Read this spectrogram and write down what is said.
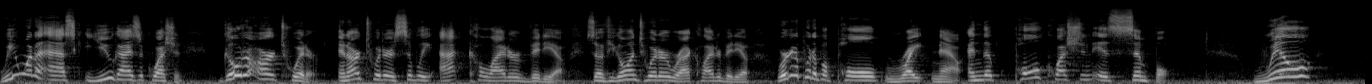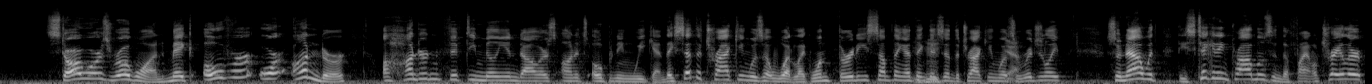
we want to ask you guys a question. Go to our Twitter, and our Twitter is simply at Collider Video. So if you go on Twitter, we're at Collider Video. We're going to put up a poll right now, and the poll question is simple: Will Star Wars Rogue One make over or under $150 million on its opening weekend. They said the tracking was at what, like 130 something? I think they mm-hmm. said the tracking was Yeah. originally. So now with these ticketing problems and the final trailer,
